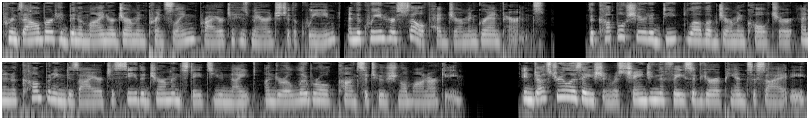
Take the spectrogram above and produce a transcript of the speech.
Prince Albert had been a minor German princeling prior to his marriage to the Queen, and the Queen herself had German grandparents. The couple shared a deep love of German culture and an accompanying desire to see the German states unite under a liberal constitutional monarchy. Industrialization was changing the face of European society,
